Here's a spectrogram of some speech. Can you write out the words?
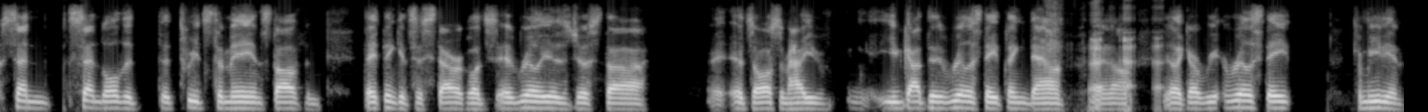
send send all the, the tweets to me and stuff, and they think it's hysterical. It's it really is just uh, it's awesome how you you got the real estate thing down. You know, You're like a re- real estate comedian.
